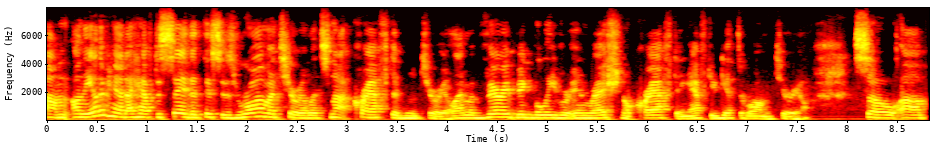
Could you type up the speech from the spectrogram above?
Um, on the other hand, I have to say that this is raw material; it's not crafted material. I'm a very big believer in rational crafting after you get the raw material. So. Uh,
